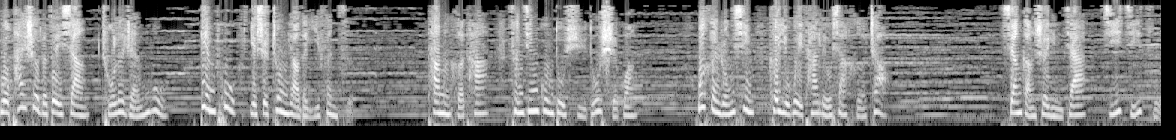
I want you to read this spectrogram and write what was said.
我拍摄的对象除了人物。店铺也是重要的一份子，他们和他曾经共度许多时光，我很荣幸可以为他留下合照。香港摄影家吉吉子，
